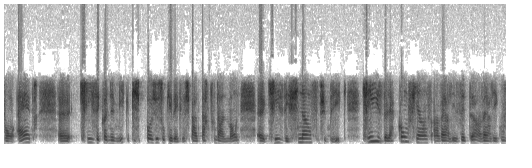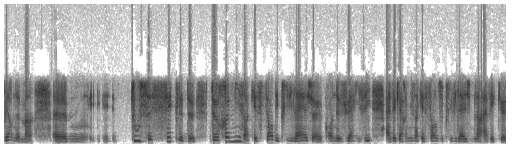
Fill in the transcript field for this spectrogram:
vont être. Euh, crise économique, puis pas juste au Québec, là, je parle partout dans le monde, euh, crise des finances publiques, crise de la confiance envers les États, envers les gouvernements. Euh, tout ce cycle de, de remise en question des privilèges euh, qu'on a vu arriver avec la remise en question du privilège blanc, avec euh,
